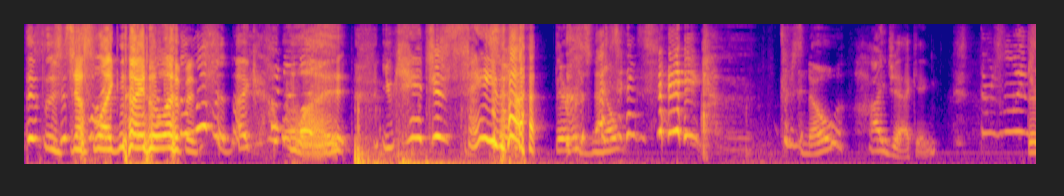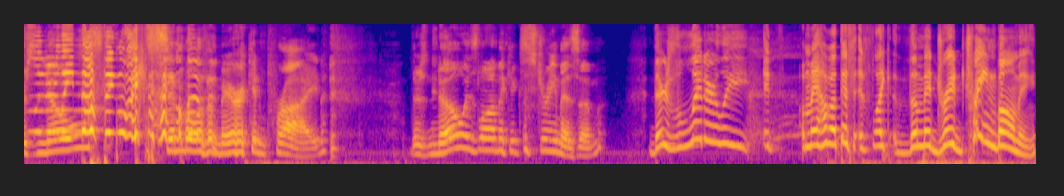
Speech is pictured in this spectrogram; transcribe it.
this is just, like 9-11 9/11. like what you can't just say that there was That's no insane. there's no hijacking. There's, There's literally no nothing like Symbol of American pride. There's no Islamic extremism. There's literally it's. I mean, how about this? It's like the Madrid train bombing.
